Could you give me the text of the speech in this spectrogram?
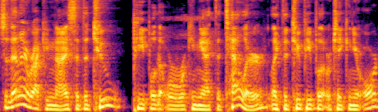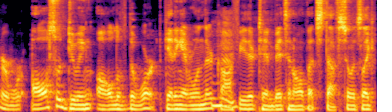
so then I recognized that the two people that were working at the teller, like the two people that were taking your order, were also doing all of the work, getting everyone Mm-hmm. their coffee, their timbits, and all that stuff. So it's like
